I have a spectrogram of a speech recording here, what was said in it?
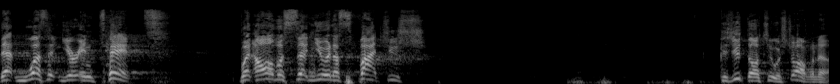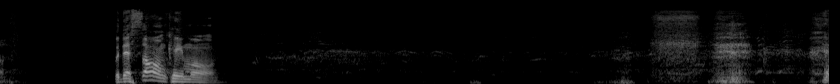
That wasn't your intent, but all of a sudden you're in a spot you, because you thought you were strong enough. But that song came on.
